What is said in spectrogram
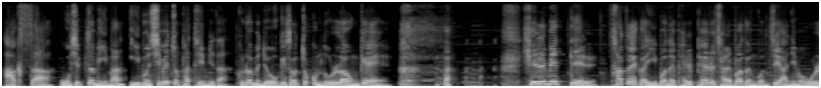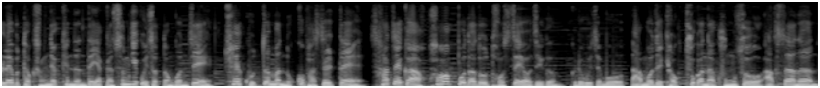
악사 50.2만 2분 11초 파티입니다. 그러면 여기서 조금 놀라운 게 힐밋딜 사제가 이번에 벨페를 잘 받은 건지 아니면 원래부터 강력했는데 약간 숨기고 있었던 건지 최고점만 놓고 봤을 때 사제가 화법보다도 더 세요 지금 그리고 이제 뭐 나머지 격투가나 궁수 악사는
